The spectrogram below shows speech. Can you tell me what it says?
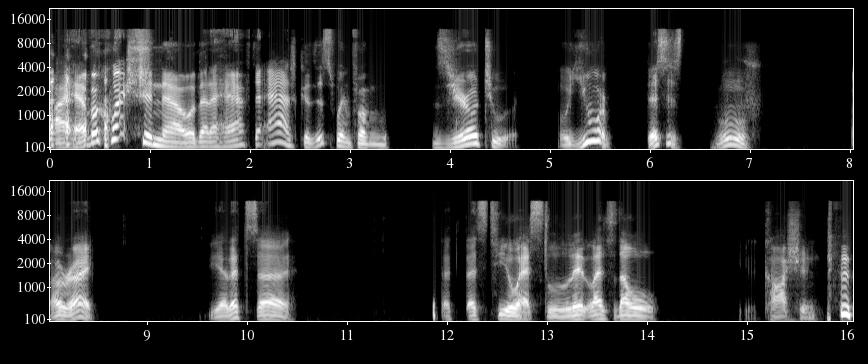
I have a question now that I have to ask because this went from zero to well, you were this is oof. All right. Yeah, that's uh that that's TOS lit. Let's know. Caution.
